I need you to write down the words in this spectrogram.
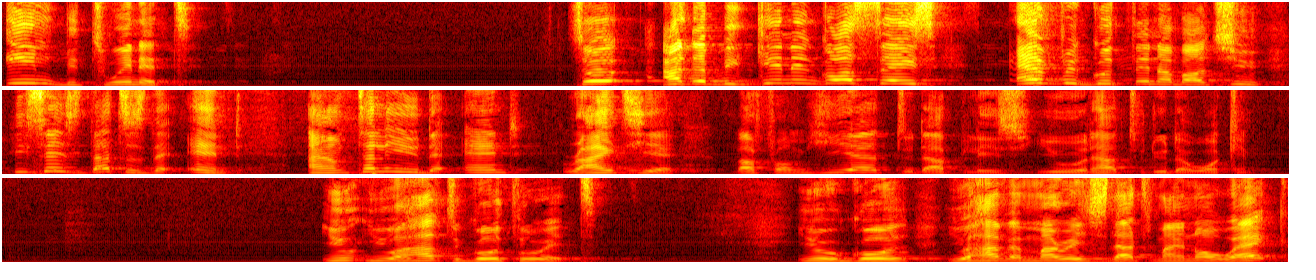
In between it. So at the beginning, God says every good thing about you. He says that is the end. I am telling you the end right here. But from here to that place, you would have to do the walking. You, you have to go through it. You go, you have a marriage that might not work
